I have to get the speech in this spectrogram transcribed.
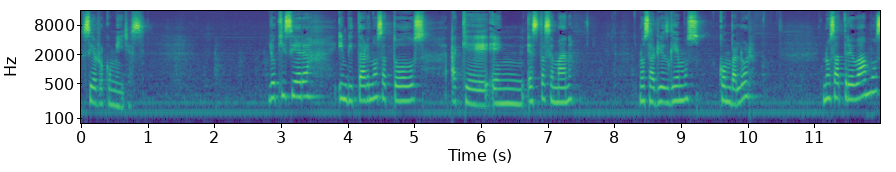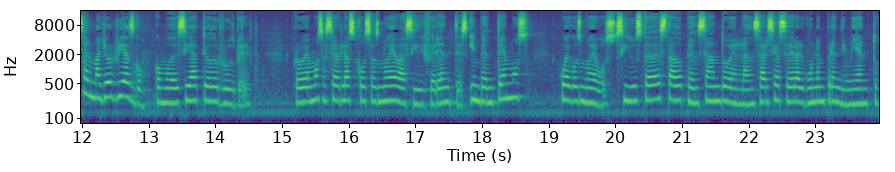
Cierro comillas. Yo quisiera invitarnos a todos a que en esta semana nos arriesguemos con valor. Nos atrevamos al mayor riesgo, como decía Theodore Roosevelt. Probemos hacer las cosas nuevas y diferentes. Inventemos juegos nuevos. Si usted ha estado pensando en lanzarse a hacer algún emprendimiento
